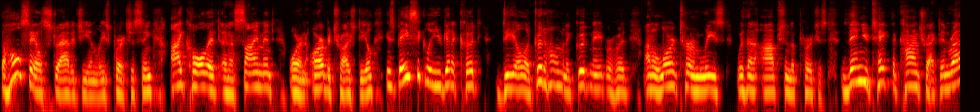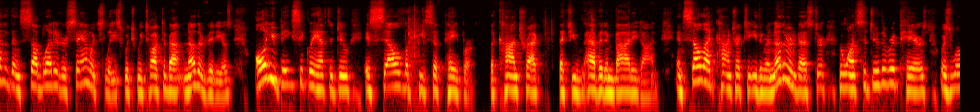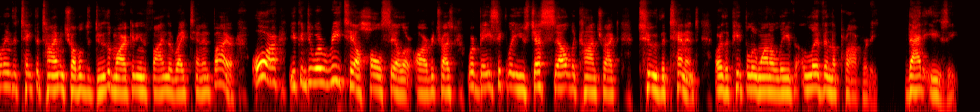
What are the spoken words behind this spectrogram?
The wholesale strategy in lease purchasing, I call it an assignment or an arbitrage deal, is basically you get a good deal, a good home in a good neighborhood on a long-term lease with an option to purchase. Then you take the contract and rather than sublet it or sandwich lease, which we talked about in other videos, all you basically have to do is sell the piece of paper the contract that you have it embodied on and sell that contract to either another investor who wants to do the repairs or is willing to take the time and trouble to do the marketing and find the right tenant buyer. Or you can do a retail wholesale or arbitrage where basically you just sell the contract to the tenant or the people who want to leave live in the property. That easy.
